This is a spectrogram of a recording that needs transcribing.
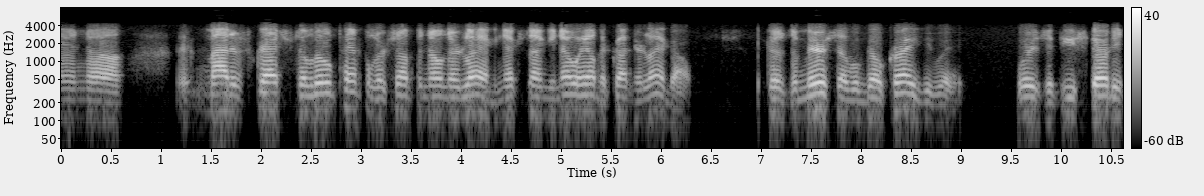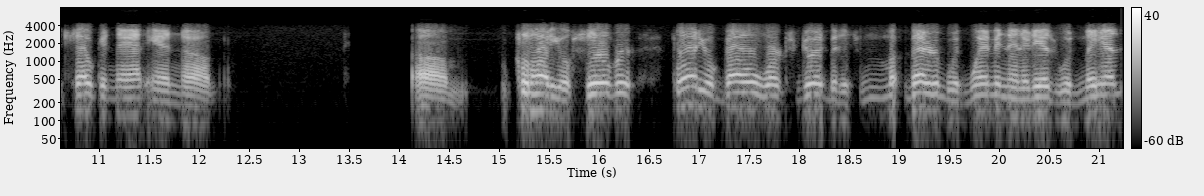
and uh, it might have scratched a little pimple or something on their leg. Next thing you know, hell, they're cutting their leg off because the MRSA will go crazy with it. Whereas if you started soaking that in uh, um, colloidal silver. Colloidal gold works good, but it's better with women than it is with men.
